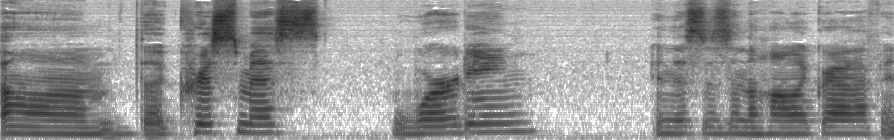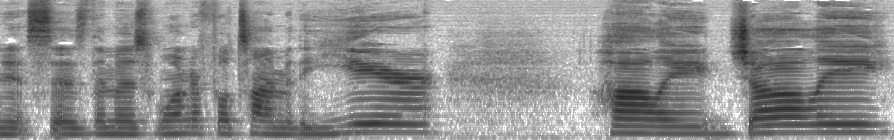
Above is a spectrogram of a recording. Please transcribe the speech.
um, the Christmas wording, and this is in the holograph, and it says the most wonderful time of the year, holly jolly,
